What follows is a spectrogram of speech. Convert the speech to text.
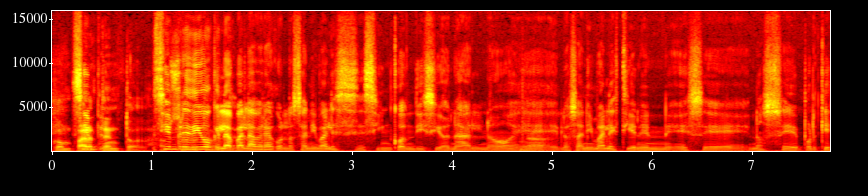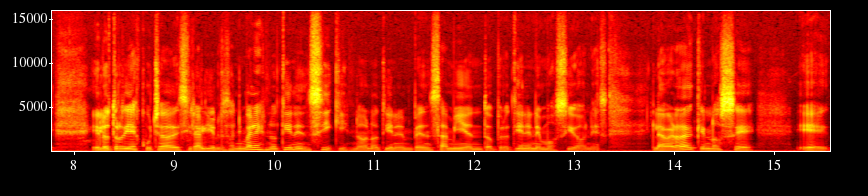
Comparten todo. Siempre digo que la palabra con los animales es incondicional, ¿no? Eh, los animales tienen ese, no sé, porque el otro día escuchaba decir a alguien, los animales no tienen psiquis, ¿no? No tienen pensamiento, pero tienen emociones. La verdad que no sé... Eh,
